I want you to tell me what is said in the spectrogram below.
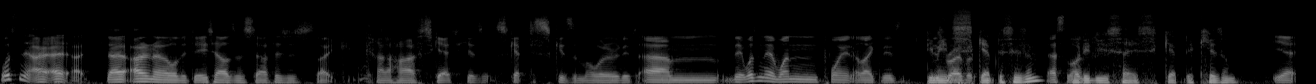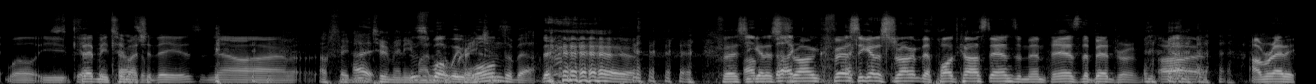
Wasn't it? I, I I I don't know all the details and stuff. This is like kind of half skepticism, skepticism or whatever it is. Um, there wasn't there one point like this. do you mean robot, skepticism? That's the Or did you say skepticism? Yeah. Well, you fed me too much of these. Now. I fed Hey, you too many. This of my is what we little warned about. First you I'm get a like- strong. First you get a strong. The podcast ends, and then there's the bedroom. All right, I'm ready.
